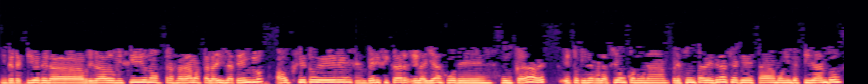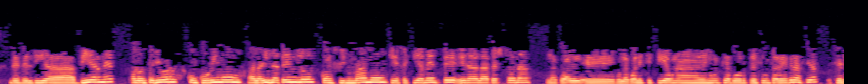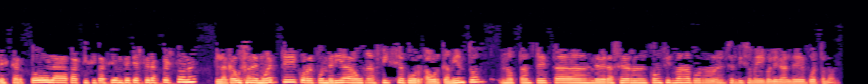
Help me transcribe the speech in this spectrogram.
detectives de la Brigada de Homicidio nos trasladamos hasta la isla Tenglo a objeto de verificar el hallazgo de un cadáver. Esto tiene relación con una presunta desgracia que estábamos investigando desde el día viernes por lo anterior, concurrimos a la isla Tenglo, confirmamos que efectivamente era la persona la cual, eh, por la cual existía una denuncia por presunta desgracia. Se descartó la participación de terceras personas. La causa de muerte correspondería a una asfixia por ahorcamiento. No obstante, esta deberá ser confirmada por el Servicio Médico Legal de Puerto Montt.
